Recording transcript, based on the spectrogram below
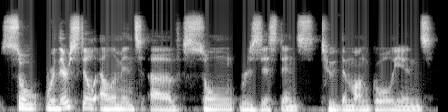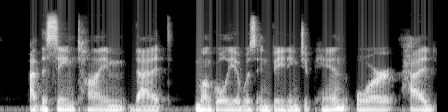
So, were there still elements of Song resistance to the Mongolians at the same time that Mongolia was invading Japan, or had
